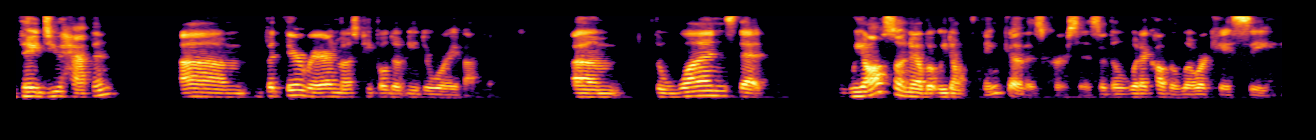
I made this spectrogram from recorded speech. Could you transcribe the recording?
they do happen, um, but they're rare and most people don't need to worry about them. Um, the ones that we also know but we don't think of as curses are the what I call the lowercase c.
